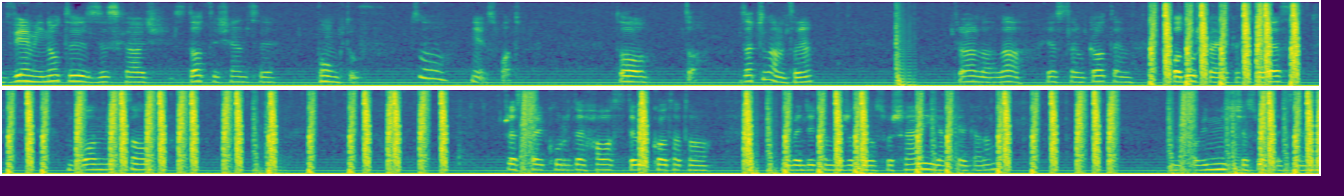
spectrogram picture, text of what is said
w dwie minuty zyskać 100 tysięcy punktów, co nie jest łatwe. To co? Zaczynamy, co nie? Tra la la, jestem kotem, poduszka jakaś tu jest, won mi stąd. Przez te kurde hałasy tego kota to nie będziecie może tego słyszeli, jak ja gadam. No powinniście słyszeć, co nie?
